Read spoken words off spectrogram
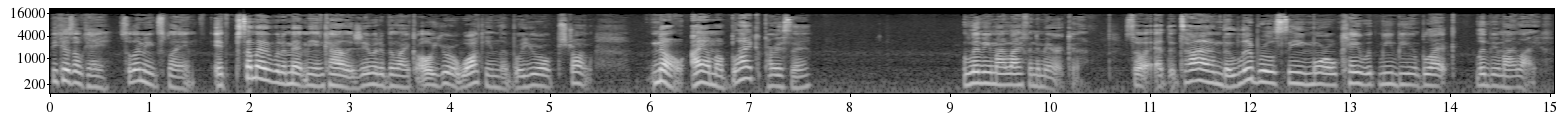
because okay, so let me explain. If somebody would have met me in college, they would have been like, "Oh, you're a walking liberal. You're a strong." No, I am a black person living my life in America. So at the time, the liberals seemed more okay with me being black, living my life.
